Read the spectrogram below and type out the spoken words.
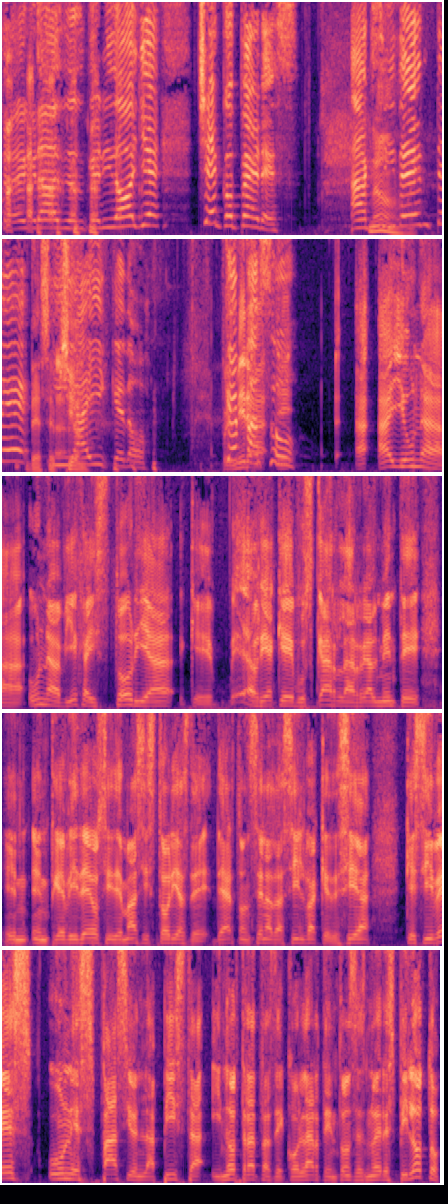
Gracias, querido. Oye, Checo Pérez. Accidente y ahí quedó. Pues ¿Qué pasó? Eh, hay una, una vieja historia que eh, habría que buscarla realmente en, entre videos y demás historias de, de Ayrton Senna da Silva que decía que si ves un espacio en la pista y no tratas de colarte, entonces no eres piloto.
